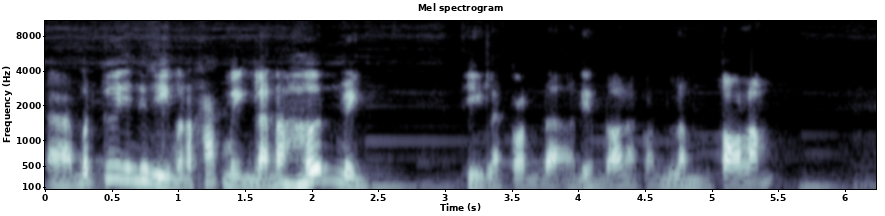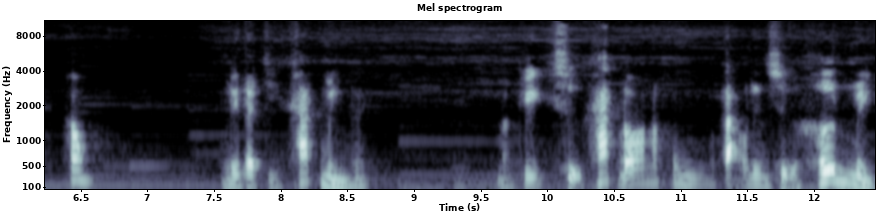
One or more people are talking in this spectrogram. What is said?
à, bất cứ những cái gì mà nó khác mình là nó hơn mình thì là con ở điểm đó là con lầm to lắm không. Người ta chỉ khác mình thôi. Mà cái sự khác đó nó không tạo nên sự hơn mình.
